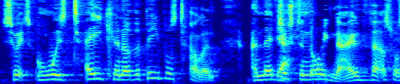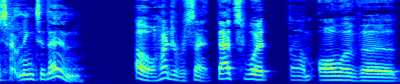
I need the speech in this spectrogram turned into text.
So it's always taken other people's talent, and they're yes. just annoyed now that that's what's happening to them. Oh, 100 percent. That's what um, all of the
